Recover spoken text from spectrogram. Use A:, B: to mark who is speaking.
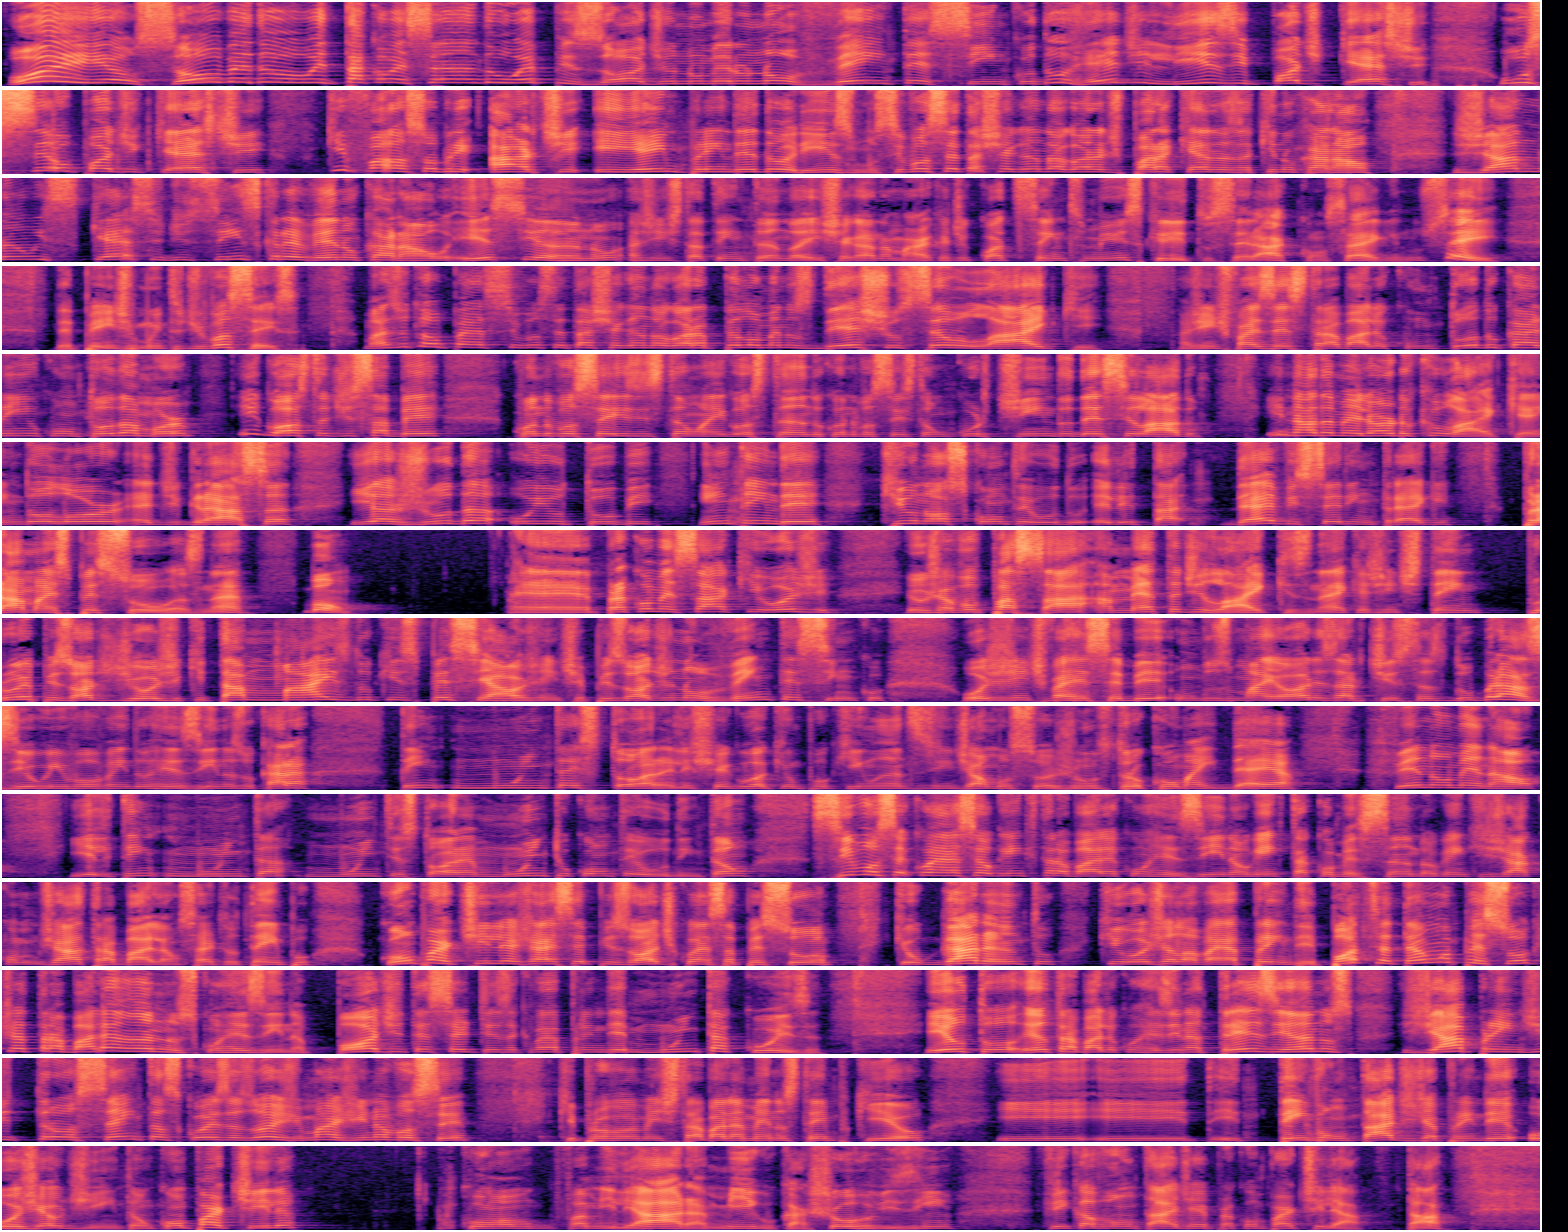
A: Oi, eu sou o Bedu e tá começando o episódio número 95 do Rede Lise Podcast, o seu podcast que fala sobre arte e empreendedorismo. Se você tá chegando agora de paraquedas aqui no canal, já não esquece de se inscrever no canal. Esse ano a gente tá tentando aí chegar na marca de 400 mil inscritos. Será que consegue? Não sei. Depende muito de vocês. Mas o que eu peço, se você tá chegando agora, pelo menos deixe o seu like. A gente faz esse trabalho com todo carinho, com todo amor e gosta de saber quando vocês estão aí gostando, quando vocês estão curtindo desse lado. E nada melhor do que o like. É indolor, é de graça e ajuda o YouTube entender que o nosso conteúdo ele tá, deve ser entregue para mais pessoas, né? Bom, é, para começar aqui hoje, eu já vou passar a meta de likes, né, que a gente tem pro episódio de hoje, que tá mais do que especial, gente. Episódio 95. Hoje a gente vai receber um dos maiores artistas do Brasil envolvendo resinas. O cara tem muita história. Ele chegou aqui um pouquinho antes, a gente almoçou juntos, trocou uma ideia fenomenal. E ele tem muita, muita história, muito conteúdo. Então, se você conhece alguém que trabalha com resina, alguém que está começando, alguém que já, já trabalha há um certo tempo, compartilha já esse episódio com essa pessoa, que eu garanto que hoje ela vai aprender. Pode ser até uma pessoa que já trabalha anos com resina. Pode ter certeza que vai aprender muita coisa. Eu, tô, eu trabalho com resina há 13 anos, já aprendi trocentas coisas hoje. Imagina você, que provavelmente trabalha menos tempo que eu e, e, e tem vontade de aprender, hoje é o dia. Então compartilha com um familiar, amigo, cachorro, vizinho. Fica à vontade aí para compartilhar, tá?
